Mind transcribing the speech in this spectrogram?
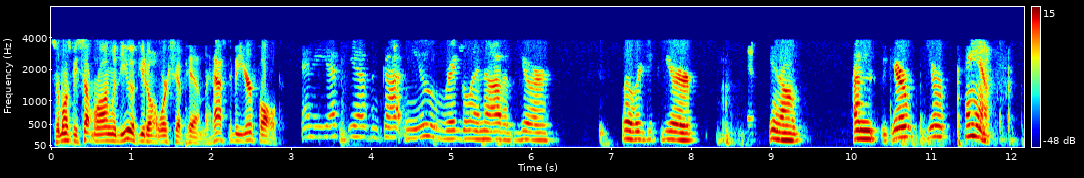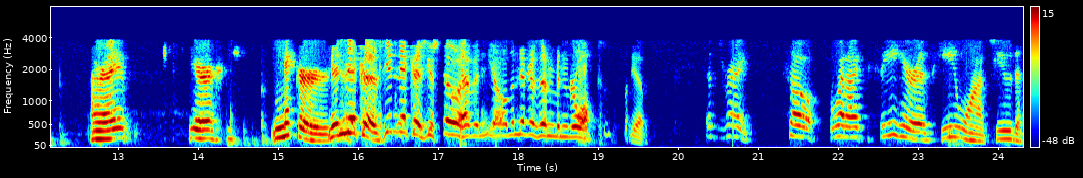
So there must be something wrong with you if you don't worship him. It has to be your fault. And yet he hasn't gotten you wriggling out of your, well, your, you know, un, your your pants. All right. Your knickers. Your knickers, your knickers, you still haven't, you know, the knickers haven't been dropped. Yeah. That's right. So what I see here is he wants you to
